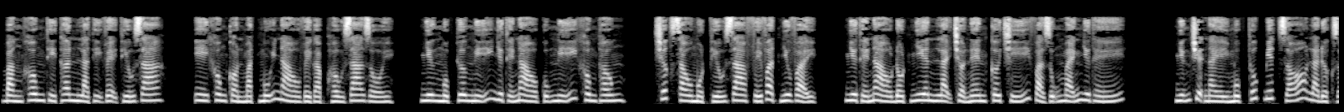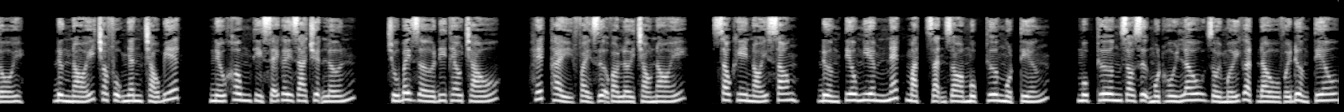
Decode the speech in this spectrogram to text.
bằng không thì thân là thị vệ thiếu gia, y không còn mặt mũi nào về gặp hầu gia rồi, nhưng Mục Thương nghĩ như thế nào cũng nghĩ không thông, trước sau một thiếu gia phế vật như vậy, như thế nào đột nhiên lại trở nên cơ trí và dũng mãnh như thế. Những chuyện này Mục Thúc biết rõ là được rồi, đừng nói cho phụ nhân cháu biết, nếu không thì sẽ gây ra chuyện lớn, chú bây giờ đi theo cháu, hết thảy phải dựa vào lời cháu nói. Sau khi nói xong, đường tiêu nghiêm nét mặt dặn dò mục thương một tiếng, mục thương do dự một hồi lâu rồi mới gật đầu với đường tiêu.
